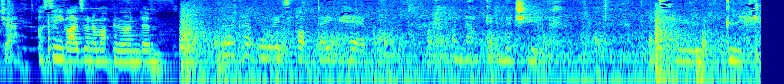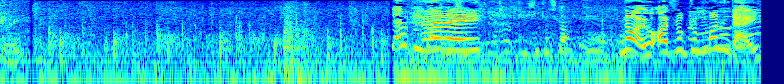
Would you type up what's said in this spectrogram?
Yeah, I'll see you guys when I'm up in London. I feel like I always update here, but I'm now getting the tube to Goodge Street. Hey! No, I vlogged on Monday.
